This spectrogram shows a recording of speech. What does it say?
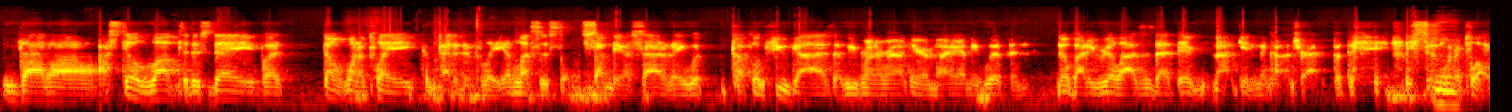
that uh, I still love to this day, but don't want to play competitively unless it's Sunday or Saturday with a couple of few guys that we run around here in Miami with, and nobody realizes that they're not getting the contract, but they, they still want to play.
